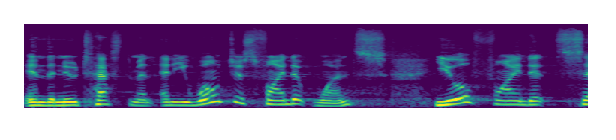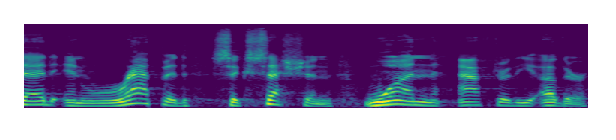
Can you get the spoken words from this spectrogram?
in the New Testament, and you won't just find it once, you'll find it said in rapid succession, one after the other.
